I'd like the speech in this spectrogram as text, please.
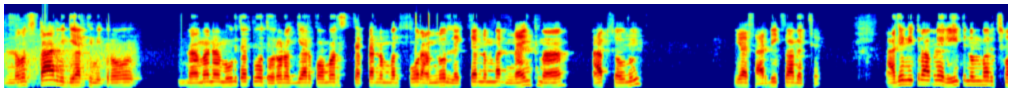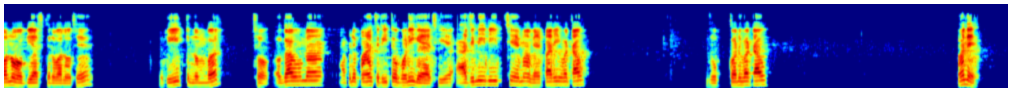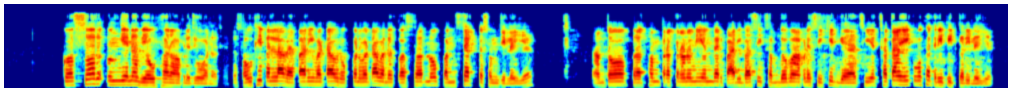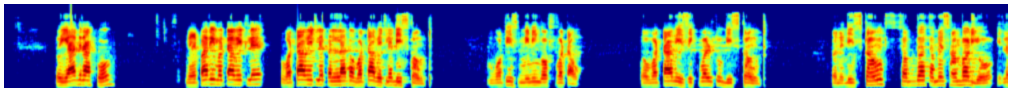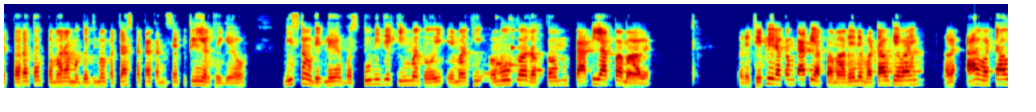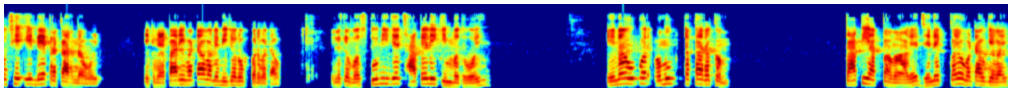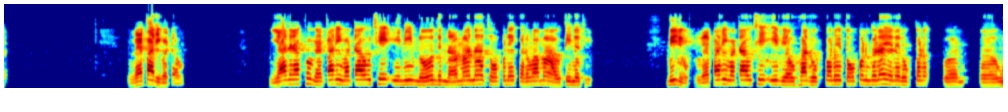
નમસ્કાર, વિદ્યાર્થી મિત્રો. નામાના મૂળ તત્વો, ધોરણ અગિયાર, કોમર્સ, ચેપ્ટર નંબર ફોર, આમનો લેક્ચર નંબર નાઇન્થમાં આપ સૌનું યસ, હાર્દિક સ્વાગત છે. આજે મિત્રો આપણે રીત નંબર છ નો અભ્યાસ કરવાનો છે. રીત નંબર છ. અગાઉના આપણે પાંચ રીતો ભણી ગયા છીએ. આજની રીત છે એમાં વેપારી વટાવ, રોકડ વટાવ અને કસર અંગેના વ્યવહારો આપણે જોવાના છે. તો સૌથી પહેલા વેપારી વટાવ, રોકડ વટાવ અને કસરનો કન્સેપ્ટ સમજી લઈએ. આમ તો પ્રથમ પ્રકરણની અંદર પારિભાષિક શબ્દોમાં આપણે શીખી જ ગયા છીએ. છતાં એક વખત રિપીટ કરી લઈએ. તો યાદ રાખો, વેપારી વટાવ એટલે વટાવ એટલે પહેલા તો વટાવ એટલે discount what is meaning of વટાવ? તો વટાવ ઇઝ ઇક્વલ ટુ ડિસ્કાઉન્ટ અને ડિસ્કાઉન્ટ શબ્દ તમે સાંભળ્યો એટલે તરત જ તમારા મગજમાં પચાસ ટકા કન્સેપ્ટ ક્લિયર થઈ ગયો. ડિસ્કાઉન્ટ એટલે વસ્તુની જે કિંમત હોય એમાંથી અમુક રકમ કાપી આપવામાં આવે. અને જેટલી રકમ કાપી આપવામાં આવે એને વટાવ કહેવાય. હવે આ વટાવ છે એ બે પ્રકારના હોય. એક વેપારી વટાવ અને બીજો રોકડ વટાવ. એટલે કે વસ્તુની જે છાપેલી કિંમત હોય, એના ઉપર અમુક ટકા રકમ કાપી આપવામાં આવે, જેને કયો વટાવ કહેવાય? વેપારી વટાવ. યાદ રાખો, વેપારી વટાવ છે, એની નોંધ નામાના ચોપડે કરવામાં આવતી નથી. બીજું, વેપારી વટાવ છે, એ વ્યવહાર રોકડ હોય તો પણ ગણાય અને રોકડ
